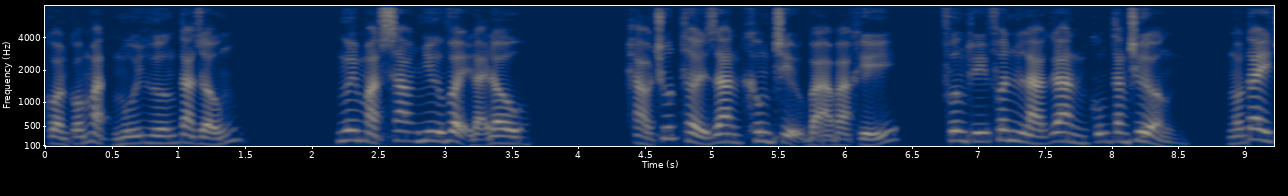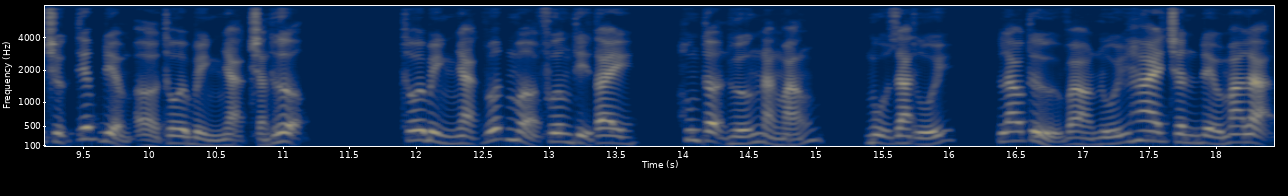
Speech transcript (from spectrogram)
còn có mặt mũi hướng ta giống. Ngươi mặt sao như vậy lại đâu? Hảo chút thời gian không chịu bà bà khí, Phương Thúy Phân là gan cũng tăng trưởng, ngón tay trực tiếp điểm ở Thôi Bình Nhạc chắn thượng. Thôi Bình Nhạc vuốt mở Phương Thị tay, hung tợn hướng nàng mắng, mụ ra túi, lao tử vào núi hai chân đều ma lạ,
